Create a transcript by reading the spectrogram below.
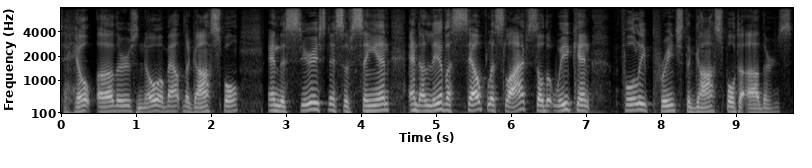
to help others know about the gospel and the seriousness of sin and to live a selfless life so that we can fully preach the gospel to others.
